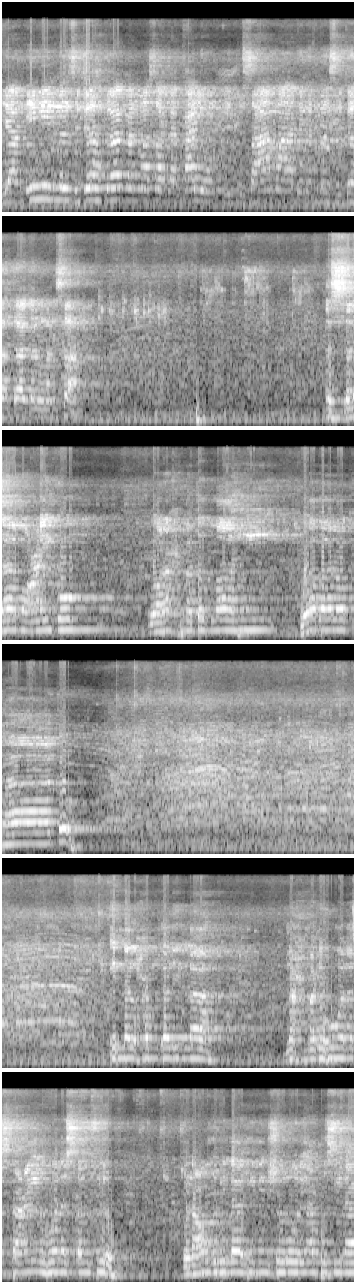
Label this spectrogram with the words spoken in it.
yang ingin mensejahterakan masyarakat Kayung itu sama dengan mensejahterakan umat Islam. Assalamualaikum warahmatullahi wabarakatuh إن الحمد لله نحمده ونستعينه ونستغفره ونعوذ بالله من شرور أنفسنا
